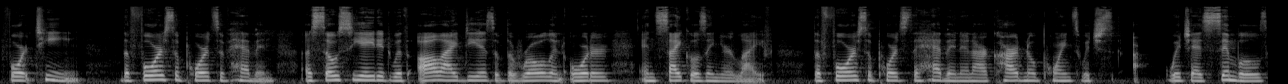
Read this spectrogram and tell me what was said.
14. The four supports of heaven, associated with all ideas of the role and order and cycles in your life. The four supports the heaven and are cardinal points which which as symbols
